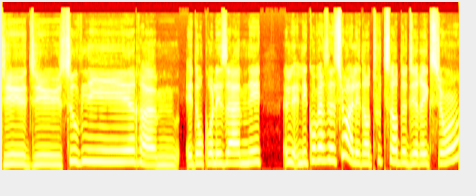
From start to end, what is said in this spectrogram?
du, du, souvenir. et donc, on les a amenés. Les conversations allaient dans toutes sortes de directions.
